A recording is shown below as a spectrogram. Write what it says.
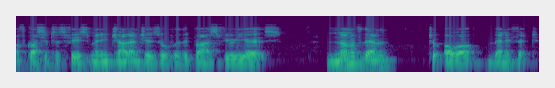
Of course, it has faced many challenges over the past few years, none of them to our benefit.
